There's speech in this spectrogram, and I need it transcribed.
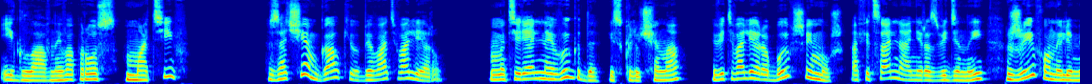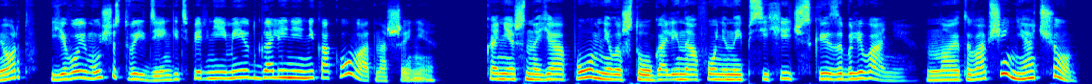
И главный вопрос – мотив. Зачем Галке убивать Валеру? Материальная выгода исключена. Ведь Валера бывший муж, официально они разведены, жив он или мертв, его имущество и деньги теперь не имеют к Галине никакого отношения. Конечно, я помнила, что у Галины Афониной психическое заболевание, но это вообще ни о чем.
